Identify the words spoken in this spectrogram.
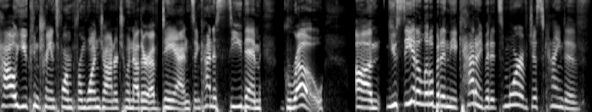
how you can transform from one genre to another of dance and kind of see them grow um, you see it a little bit in the academy but it's more of just kind of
